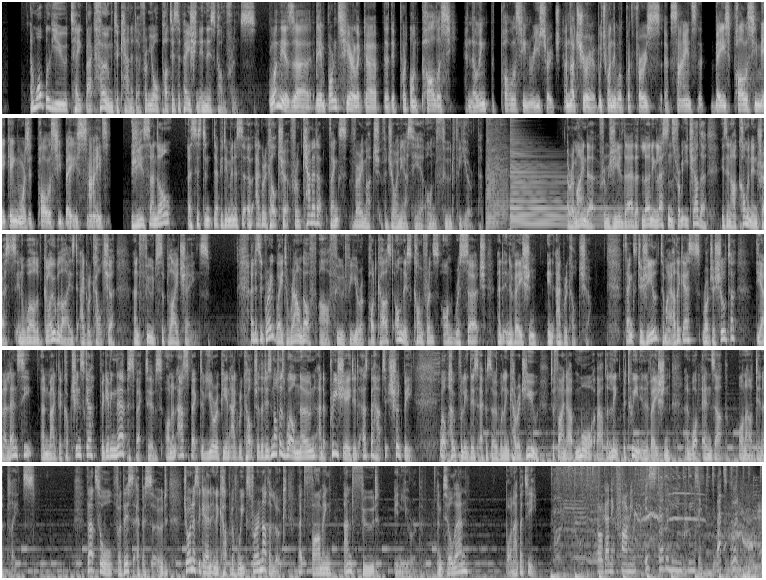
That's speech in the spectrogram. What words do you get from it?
And what will you take back home to Canada from your participation in this conference? One is uh, the importance here, like uh, that they put on policy and the link with policy and research. I'm not sure which one they will put first uh, science that based policy making or is it policy based science? Gilles Saindon, Assistant Deputy Minister of Agriculture from Canada, thanks very much for joining us here on Food for Europe. A reminder from Gilles there that learning lessons from each other is in our common interests in a world of globalized agriculture and food supply chains. And it's a great way to round off our Food for Europe podcast on this conference on research and innovation in agriculture. Thanks to Gilles, to my other guests, Rogier Schulte, Diana Lenzi, and Magda Kopczynska, for giving their perspectives on an aspect of European agriculture that is not as well known and appreciated as perhaps it should be. Well, hopefully, this episode will encourage you to find out more about the link between innovation and what ends up on our dinner plates. That's all for this episode. Join us again in a couple of weeks for another look at farming and food in Europe. Until then, bon appetit. Organic farming is steadily increasing. That's good.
